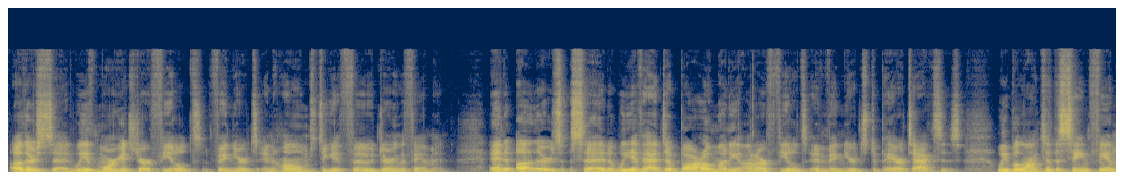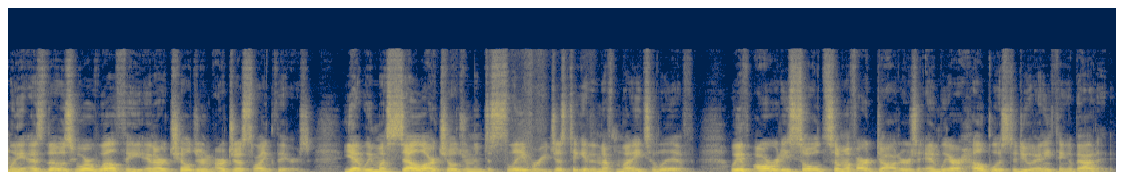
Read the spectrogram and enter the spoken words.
Others said, We have mortgaged our fields, vineyards, and homes to get food during the famine. And others said, We have had to borrow money on our fields and vineyards to pay our taxes. We belong to the same family as those who are wealthy, and our children are just like theirs. Yet we must sell our children into slavery just to get enough money to live. We have already sold some of our daughters, and we are helpless to do anything about it,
